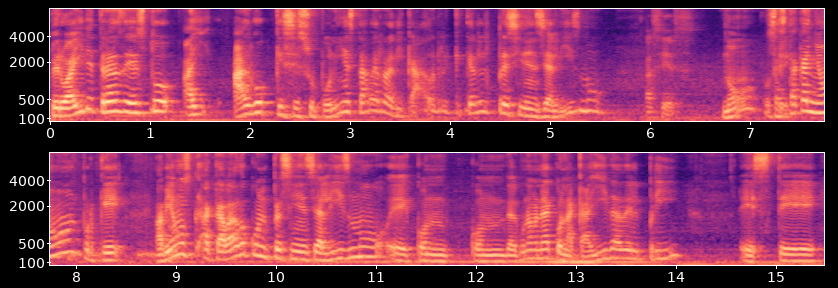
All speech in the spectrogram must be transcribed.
Pero ahí detrás de esto hay algo que se suponía estaba erradicado, Enrique, que era el presidencialismo. Así es. ¿No? O sea, está cañón, porque habíamos acabado con el presidencialismo, eh, con, con, de alguna manera, con la caída del PRI, este,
